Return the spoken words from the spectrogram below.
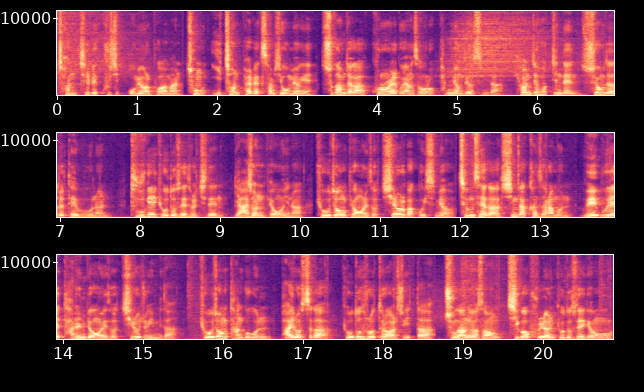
1,795명을 포함한 총 2,835명의 수감자가 코로나19 양성으로 판명되었습니다. 현재 확진된 수용자들 대부분은 두 개 교도소에 설치된 야전 병원이나 교정 병원에서 치료를 받고 있으며 증세가 심각한 사람은 외부의 다른 병원에서 치료 중입니다. 교정 당국은 바이러스가 교도소로 들어갈 수 있다. 중앙여성 직업훈련 교도소의 경우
